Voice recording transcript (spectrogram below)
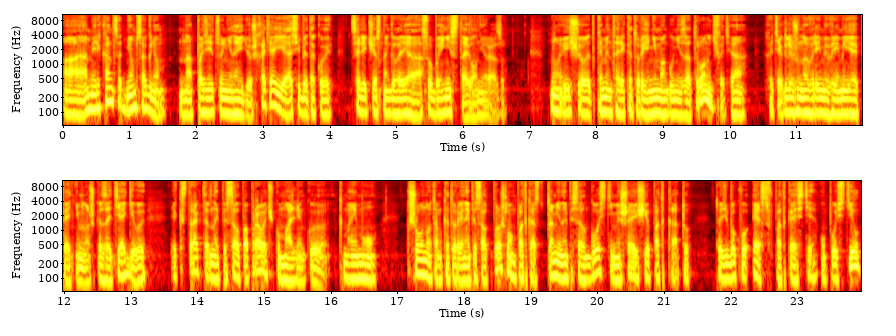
А американца днем с огнем на позицию не найдешь. Хотя я себе такой цели, честно говоря, особо и не ставил ни разу. Ну, еще комментарий, который я не могу не затронуть, хотя, хотя гляжу на время, время я опять немножко затягиваю. Экстрактор написал поправочку маленькую к моему к шоу-нотам, который я написал к прошлому подкасту. Там я написал гости, мешающие подкату то есть букву «С» в подкасте упустил.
